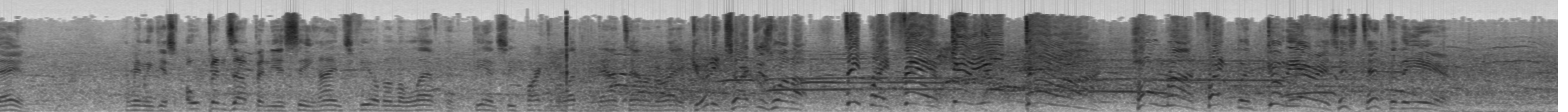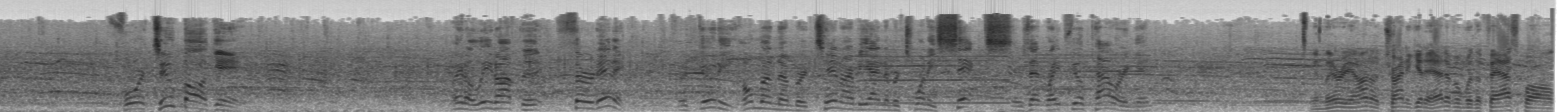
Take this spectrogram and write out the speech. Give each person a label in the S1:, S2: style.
S1: day. And everything just opens up, and you see Heinz Field on the left and PNC Park on the left and downtown on the right. Goody charges one up. Deep right field. Giddy up. Gone. Home run. Franklin Gutierrez, his 10th of the year. 4-2 ball game. Way to lead off the third inning for Goody. Home run number 10, RBI number 26. There's that right field power again.
S2: And Liriano trying to get ahead of him with a fastball.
